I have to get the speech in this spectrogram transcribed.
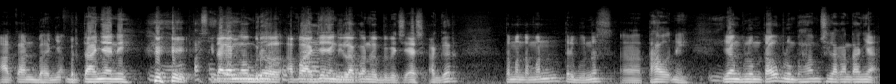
akan banyak bertanya nih. Iya, kita akan ngobrol apa aja yang dilakukan oleh BPJS agar teman-teman Tribuners eh, tahu nih. Yang belum tahu belum paham silakan tanya.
